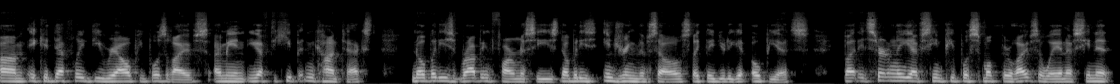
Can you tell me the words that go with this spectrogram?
Um, it could definitely derail people's lives. I mean, you have to keep it in context. Nobody's robbing pharmacies, nobody's injuring themselves like they do to get opiates. But it certainly I've seen people smoke their lives away and I've seen it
